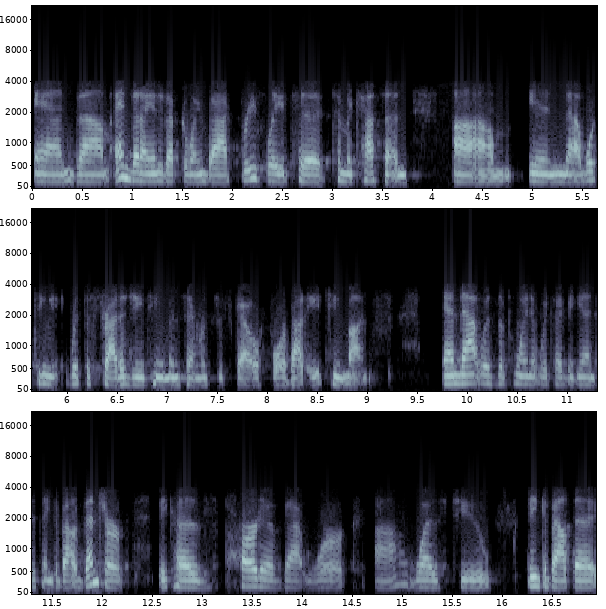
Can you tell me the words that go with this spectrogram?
And, um, and then I ended up going back briefly to, to McKesson um, in uh, working with the strategy team in San Francisco for about 18 months. And that was the point at which I began to think about venture because part of that work uh, was to think about the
